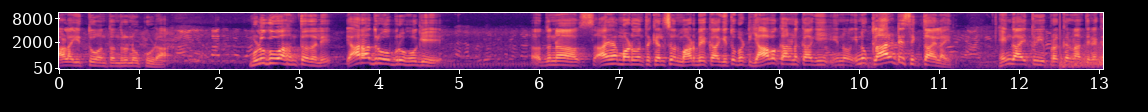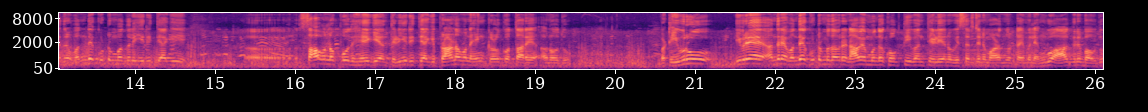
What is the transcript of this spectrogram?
ಆಳ ಇತ್ತು ಅಂತಂದ್ರೂ ಕೂಡ. ಮುಳುಗುವ ಹಂತದಲ್ಲಿ ಯಾರಾದರೂ ಒಬ್ಬರು ಹೋಗಿ ಅದನ್ನು ಸಹಾಯ ಮಾಡುವಂಥ ಕೆಲಸವನ್ನು ಮಾಡಬೇಕಾಗಿತ್ತು, ಬಟ್ ಯಾವ ಕಾರಣಕ್ಕಾಗಿ ಇನ್ನು, ಇನ್ನೂ ಕ್ಲಾರಿಟಿ ಸಿಗ್ತಾ ಇಲ್ಲ ಇದು. ಹೆಂಗಾಯಿತು ಈ ಪ್ರಕರಣ ಅಂತೇಳಿ? ಯಾಕಂದರೆ ಒಂದೇ ಕುಟುಂಬದಲ್ಲಿ ಈ ರೀತಿಯಾಗಿ ಸಾವನ್ನಪ್ಪೋದು ಹೇಗೆ ಅಂತೇಳಿ ಈ ರೀತಿಯಾಗಿ ಪ್ರಾಣವನ್ನು ಹೆಂಗೆ ಕಳ್ಕೊತಾರೆ ಅನ್ನೋದು. ಬಟ್ ಇವರು ಇವರೇ ಅಂದರೆ ಒಂದೇ ಕುಟುಂಬದವರೇ ನಾವೇ ಮುಂದಕ್ಕೆ ಹೋಗ್ತೀವಿ ಅಂತೇಳಿ ಏನೋ ವಿಸರ್ಜನೆ ಮಾಡೋದು ಟೈಮಲ್ಲಿ ಹೆಂಗೂ ಆಗಿರಬಹುದು.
